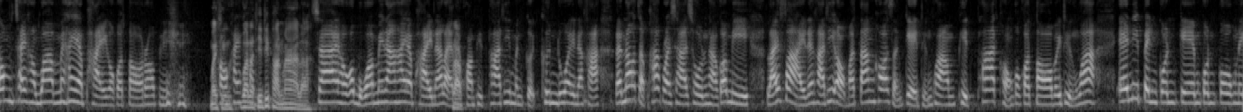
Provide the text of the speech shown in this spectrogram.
ต้องใช้คำว่าไม่ให้อภัยกกตรอบนี้ห มายถึงเขให้วันอาทิตย์คำที่ผ่านมาเหรอ ใช่เขาก็บอกว่าไม่น่าให้อภัยนะหลายครัๆบความผิดพลาดที่มันเกิดขึ้นด้วยนะคะ และนอกจากภาคประชาชนค่ะก็มีหลายฝ่ายนะคะที่ออกมาตั้งข้อสังเกตถึงความผิดพลาดของกกตไปถึงว่าเอ๊ะนี่เป็นกลเกมกลโกงใน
